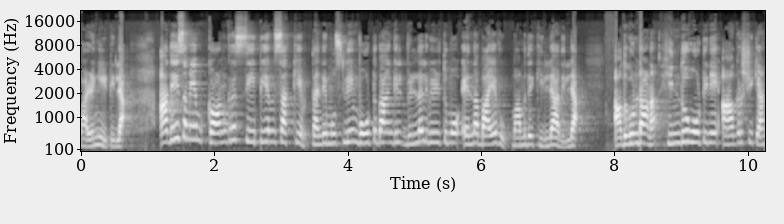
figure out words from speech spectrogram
വഴങ്ങിയിട്ടില്ല. അതേസമയം കോൺഗ്രസ് സി പി എം സഖ്യം തന്റെ മുസ്ലിം വോട്ട് ബാങ്കിൽ വിള്ളൽ വീഴ്ത്തുമോ എന്ന ഭയവും മമതയ്ക്കില്ലാതില്ല. അതുകൊണ്ടാണ് ഹിന്ദു വോട്ടിനെ ആകർഷിക്കാൻ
